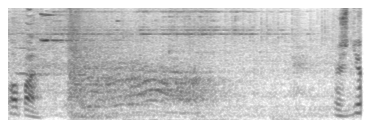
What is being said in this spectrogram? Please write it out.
Опа. Ждем.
